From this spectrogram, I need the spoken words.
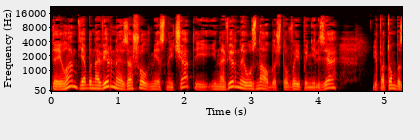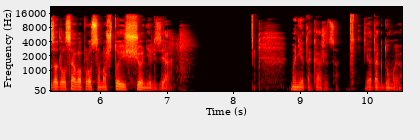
Таиланд, я бы, наверное, зашел в местный чат и, и, наверное, узнал бы, что вейпы нельзя, и потом бы задался вопросом, а что еще нельзя. Мне так кажется. Я так думаю.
